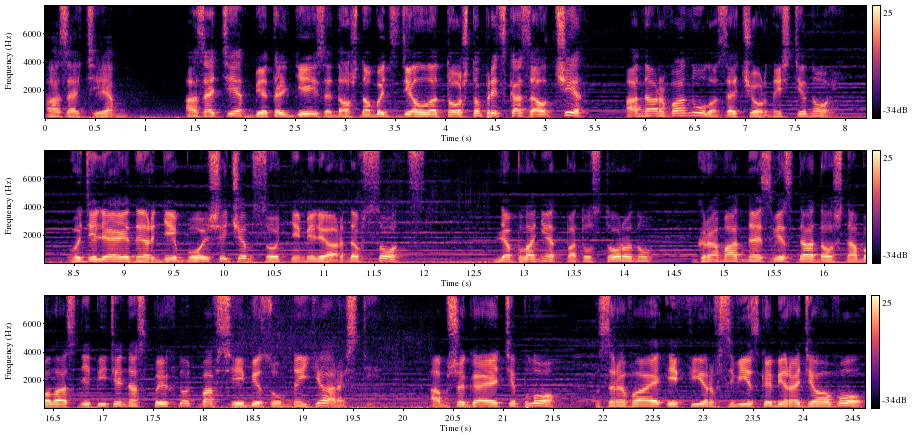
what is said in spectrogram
А затем... А затем Бетельгейзе, должно быть, сделала то, что предсказал Чет. Она рванула за черной стеной, выделяя энергии больше, чем сотни миллиардов солнц. Для планет по ту сторону Громадная звезда должна была ослепительно вспыхнуть во всей безумной ярости, обжигая теплом, взрывая эфир взвизгами радиоволн.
